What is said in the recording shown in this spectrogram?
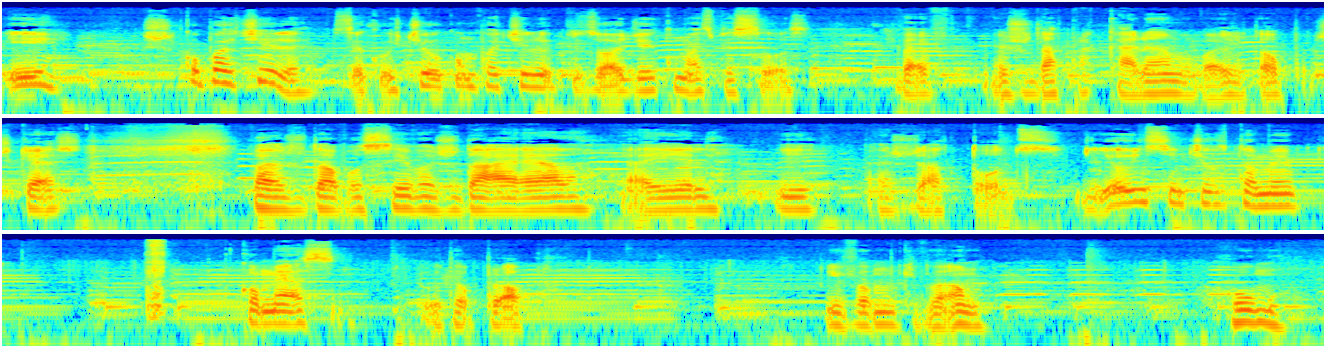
E compartilha. Se você curtiu, compartilha o episódio aí com mais pessoas. Que vai me ajudar pra caramba, vai ajudar o podcast, vai ajudar você, vai ajudar ela, a ele e vai ajudar todos. E eu incentivo também, comece o teu próprio. E vamos que vamos. Rumo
